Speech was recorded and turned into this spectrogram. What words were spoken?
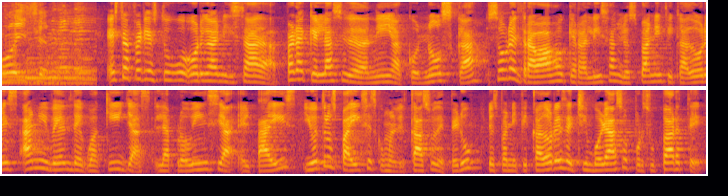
hoy siempre. Esta feria estuvo organizada para que la ciudadanía conozca sobre el trabajo que realizan los panificadores a nivel de Huaquillas, la provincia, el país y otros países como en el caso de Perú. Los panificadores de Chimborazo, por su parte,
